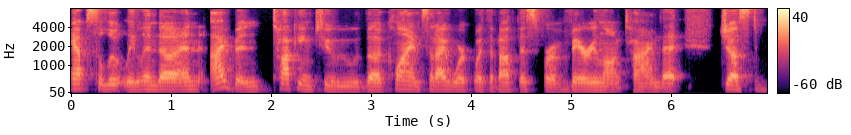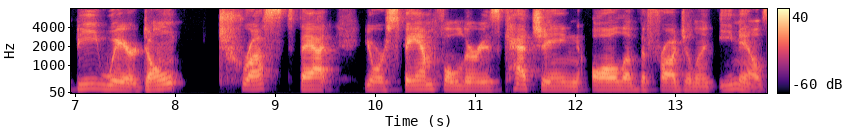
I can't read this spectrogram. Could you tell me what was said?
Absolutely, Linda. And I've been talking to the clients that I work with about this for a very long time that just beware. Don't trust that your spam folder is catching all of the fraudulent emails.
